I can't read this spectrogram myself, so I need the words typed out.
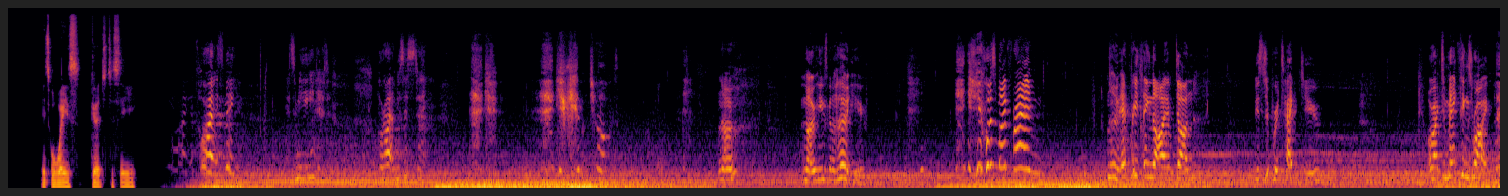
it's always good to see It's alright, it's me. It's me, Enid. Alright, I'm your sister. You, you killed Charles. No. No, he's gonna hurt you. He was my friend. No, everything that I have done is to protect you. Alright, to make things right.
